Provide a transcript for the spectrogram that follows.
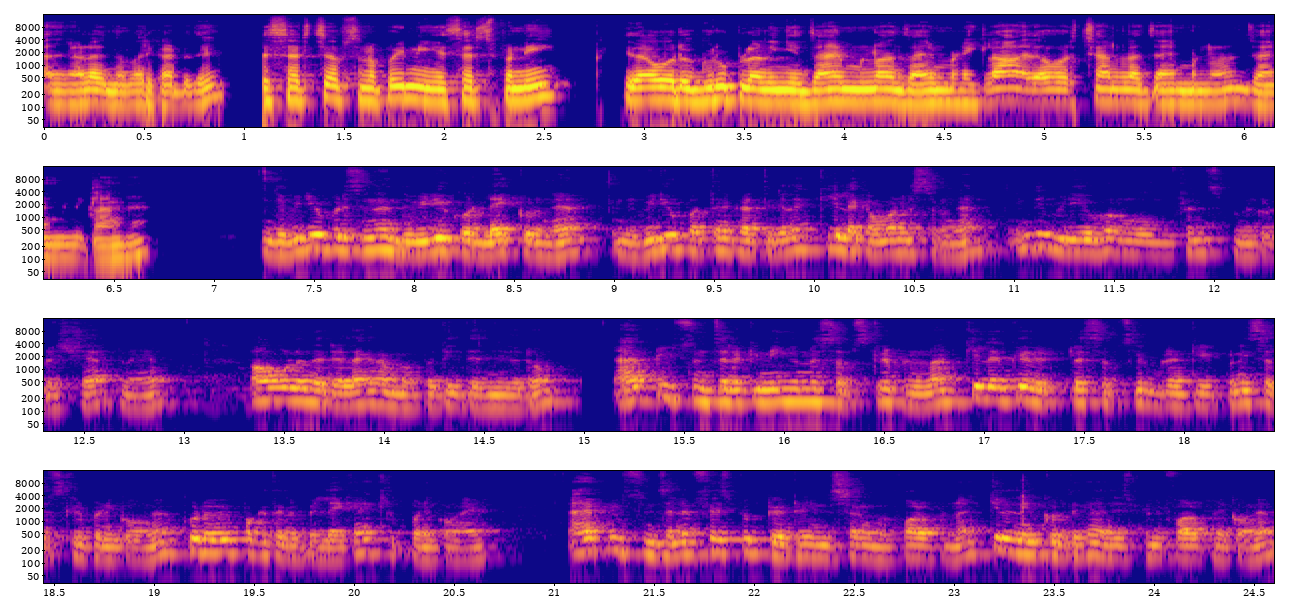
அதனால இந்த மாதிரி காட்டுது. சர்ச் ஆப்ஷனில் போய் நீங்கள் சர்ச் பண்ணி ஏதாவது ஒரு குரூப்பில் நீங்கள் ஜாயின் பண்ணால் ஜாயின் பண்ணிக்கலாம். ஏதாவது ஒரு சேனலில் ஜாயின் பண்ணாலும் ஜாயின் பண்ணிக்கலாங்க. இந்த வீடியோ பிடிச்சிருந்தா இந்த வீடியோக்கு ஒரு லைக் கொடுங்க. இந்த வீடியோ பத்தின கருத்துக்களை கீழே கமெண்ட்ல சொல்லுங்க. இந்த வீடியோவை உங்க ஃப்ரெண்ட்ஸ் கூட ஷேர் பண்ணுங்க. அவங்களும் இந்த டெலிகிராம் பற்றி தெரிஞ்சுக்கிட்டோம். ஆக்டிவ் சென்சருக்கு நீங்க இன்னும் சப்ஸ்கிரைப் பண்ணலாம் கீழே இருக்க ரெட் சப்ஸ்கிரைப் பண்ணி கிளிக் பண்ணி சப்ஸ்கிரைப் பண்ணிக்கோங்க. கூடவே பக்கத்தில் பெல் ஐக்கன் கிளிக் பண்ணிக்கோங்க. ஆப்பிள் சென்சர்ல ஃபேஸ்புக் ட்விட்டர் இன்ஸ்டாகிராம் ஃபாலோ பண்ணா. கீழே லிங்க் கொடுத்துருக்கேன் அதை யூஸ் பண்ணி ஃபாலோ பண்ணிக்கோங்க.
